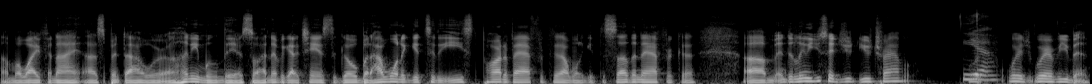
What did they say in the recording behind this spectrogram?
Uh, my wife and I uh, spent our uh, honeymoon there, so I never got a chance to go. But I want to get to the east part of Africa. I want to get to southern Africa. Um, and Delina, you said you you traveled. Yeah. Where, where have you been?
